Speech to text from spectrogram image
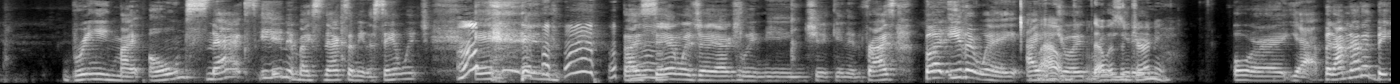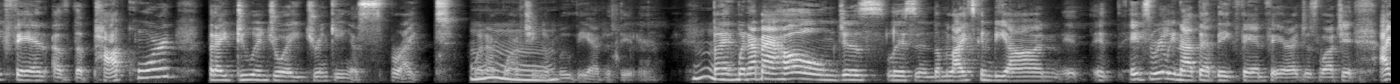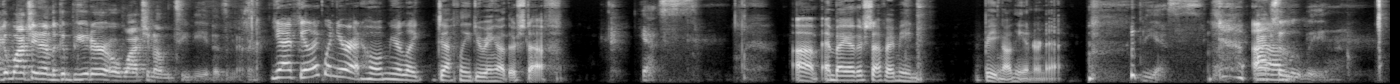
bringing my own snacks in, and by snacks I mean a sandwich. And by sandwich I actually mean chicken and fries. But either way, I Wow, enjoy. that was a in. journey. Or yeah, but I'm not a big fan of the popcorn, but I do enjoy drinking a Sprite when I'm watching a Mm. movie at a theater. Hmm. But when I'm at home, just listen. The lights can be on. It, it it's really not that big fanfare. I just watch it. I can watch it on the computer or watch it on the TV. It doesn't matter. yeah, I feel like when you're at home, you're like definitely doing other stuff. Yes, Um, and by other stuff, I mean being on the internet. yes, Um, absolutely.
